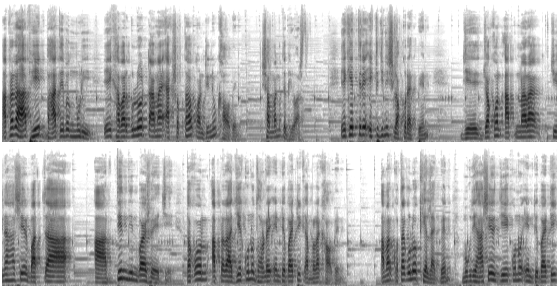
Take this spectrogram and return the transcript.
আপনারা ফিড ভাত এবং মুড়ি এই খাবারগুলো টানা এক সপ্তাহ কন্টিনিউ খাওয়াবেন। সম্মানিত ভিউয়ার্স এক্ষেত্রে একটি জিনিস লক্ষ্য রাখবেন যে যখন আপনারা চীনা হাঁসের বাচ্চা আর তিন দিন বয়স হয়েছে তখন আপনারা যে কোনো ধরনের অ্যান্টিবায়োটিক আপনারা খাওয়াবেন। আমার কথাগুলো খেয়াল রাখবেন মুগরি হাঁসের যে কোনো অ্যান্টিবায়োটিক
